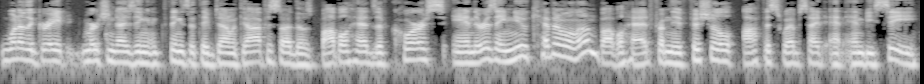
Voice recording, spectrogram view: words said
one of the great merchandising things that they've done with The Office are those bobbleheads, of course. And there is a new Kevin Malone bobblehead from the official Office website at NBC.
